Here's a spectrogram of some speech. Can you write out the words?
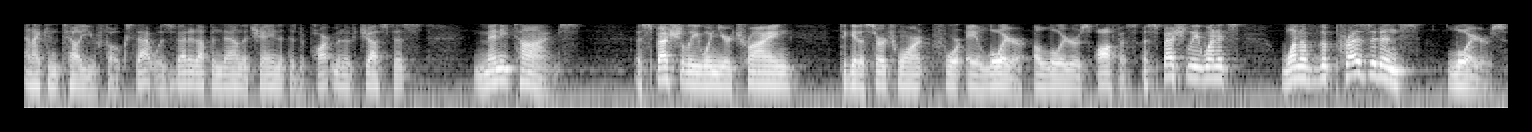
And I can tell you, folks, that was vetted up and down the chain at the Department of Justice many times especially when you're trying to get a search warrant for a lawyer, a lawyer's office, especially when it's one of the president's lawyers.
